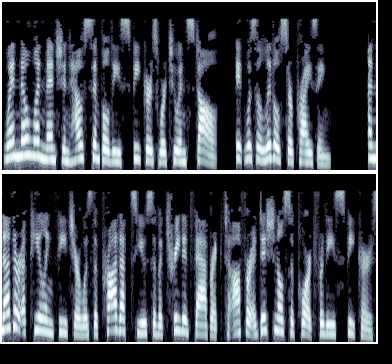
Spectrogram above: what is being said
When no one mentioned how simple these speakers were to install, it was a little surprising. Another appealing feature was the product's use of a treated fabric to offer additional support for these speakers.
